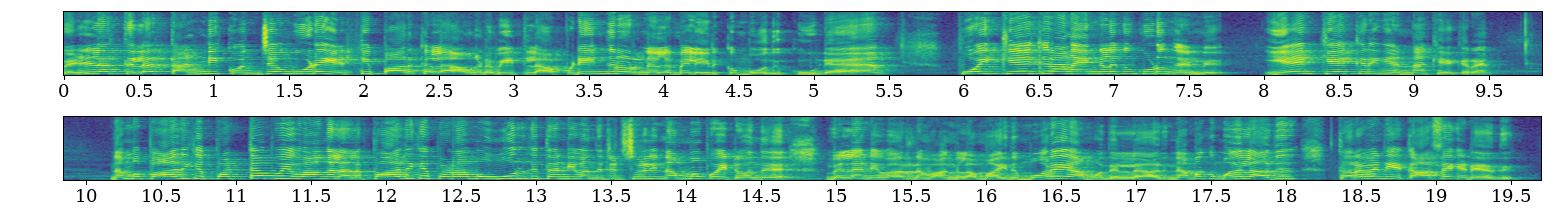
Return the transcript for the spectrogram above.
வெள்ளத்தில் தண்ணி கொஞ்சம் கூட எட்டி பார்க்கல அவங்களோட வீட்டில். அப்படிங்கிற ஒரு நிலைமையில இருக்கும்போது கூட போய் கேட்குறாங்க எங்களுக்கும் கொடுங்கன்னு. ஏன் கேட்குறீங்கன்னு தான் கேட்குறேன் நம்ம பாதிக்கப்பட்டா போய் வாங்கலாம்ல. பாதிக்கப்படாம ஊருக்கு தண்ணி வந்துட்டுன்னு சொல்லி நம்ம போயிட்டு வந்து வெள்ள நிவாரணம் வாங்கலாமா? இது முறையா முதல்ல. அது நமக்கு முதல்ல அது தர வேண்டிய காசே கிடையாது.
